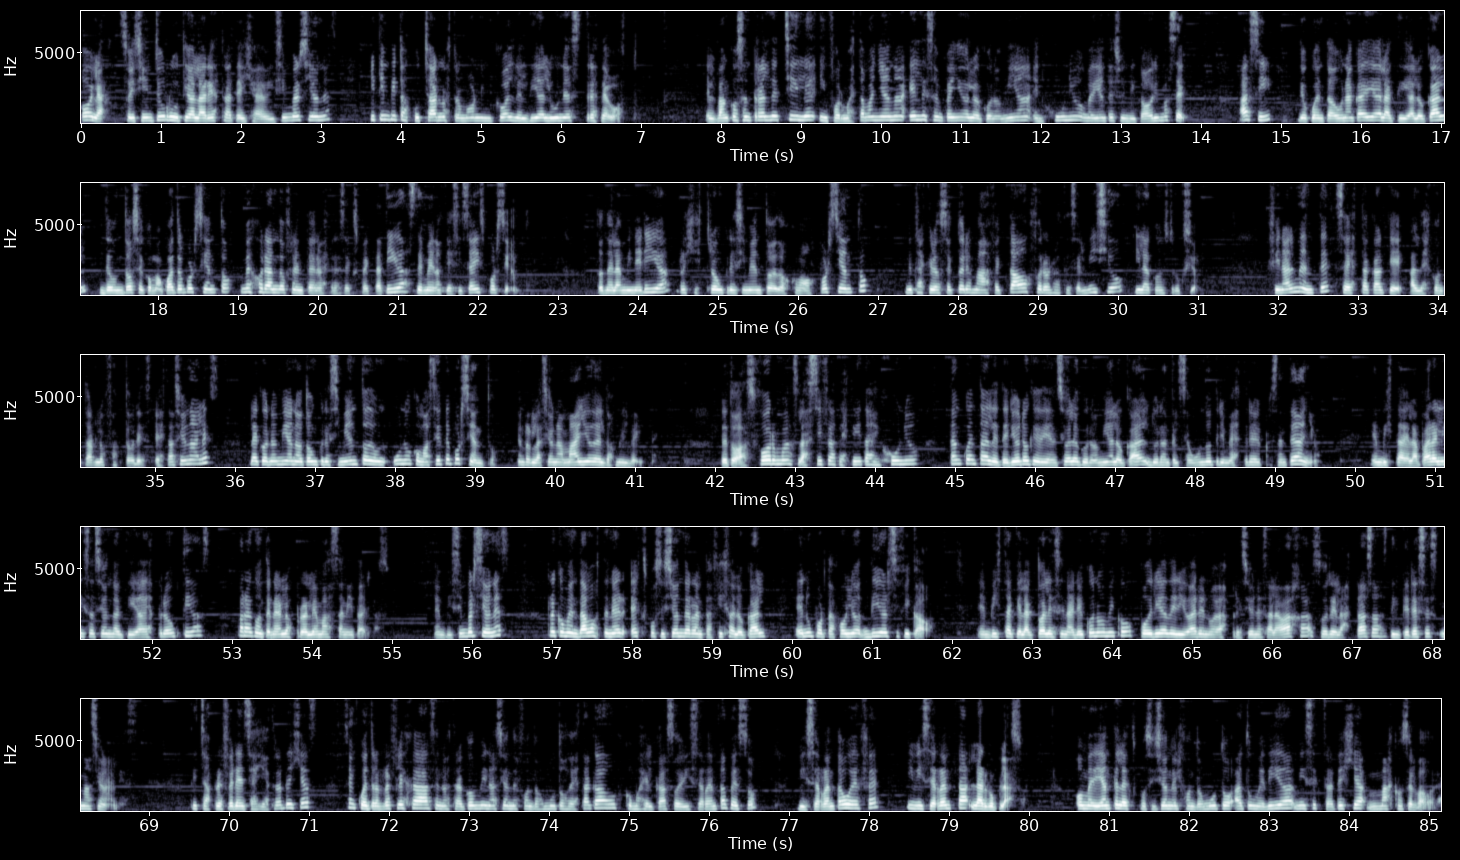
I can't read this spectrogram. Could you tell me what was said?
Hola, soy Cintia Urrutia, al área estrategia de Vice Inversiones y te invito a escuchar nuestro morning call del día lunes 3 de agosto. El Banco Central de Chile informó esta mañana el desempeño de la economía en junio mediante su indicador IMASEC. Así, dio cuenta de una caída de la actividad local de un 12,4%, mejorando frente a nuestras expectativas de menos 16%, donde la minería registró un crecimiento de 2,2%, mientras que los sectores más afectados fueron los de servicio y la construcción. Finalmente, se destaca que, al descontar los factores estacionales, la economía notó un crecimiento de un 1,7% en relación a mayo del 2020. De todas formas, las cifras descritas en junio dan cuenta del deterioro que evidenció la economía local durante el segundo trimestre del presente año, en vista de la paralización de actividades productivas para contener los problemas sanitarios. En Vice Inversiones, recomendamos tener exposición de renta fija local en un portafolio diversificado, en vista que el actual escenario económico podría derivar en nuevas presiones a la baja sobre las tasas de intereses nacionales. Dichas preferencias y estrategias se encuentran reflejadas en nuestra combinación de fondos mutuos destacados, como es el caso de Vicerrenta Peso, Vicerrenta UF y Vicerrenta Largo Plazo, o mediante la exposición del fondo mutuo a tu medida Vice Estrategia más conservadora.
